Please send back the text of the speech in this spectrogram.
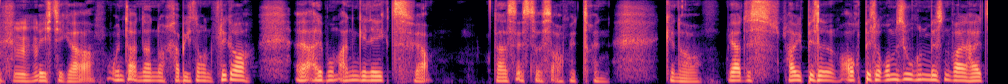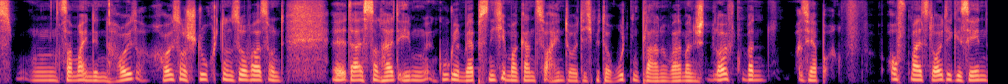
richtig, ja. Unter anderem habe ich noch ein Flickr-Album äh, angelegt, ja, das ist das auch mit drin. Genau. Ja, das habe ich bisschen, auch ein bisschen rumsuchen müssen, weil halt, mh, hm, sagen wir, in den Häus Häuserstuchten und sowas und äh, da ist dann halt eben Google Maps nicht immer ganz so eindeutig mit der Routenplanung, weil man läuft, man, also ich habe oftmals Leute gesehen,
